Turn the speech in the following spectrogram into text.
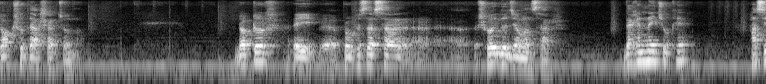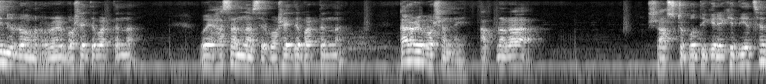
টক শোতে আসার জন্য। ডক্টর এই প্রফেসর স্যার শহীদুজ্জামান স্যার, দেখেন নাই চোখে? হাসিনুর রহমান, ওনারে বসাইতে পারতেন না? ওই হাসান নাসের বসাইতে পারতেন না? কারোরে বসান নেই? আপনারা রাষ্ট্রপতিকে রেখে দিয়েছেন?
